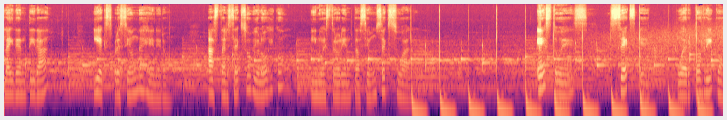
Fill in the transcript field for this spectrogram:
la identidad y expresión de género hasta el sexo biológico y nuestra orientación sexual. Esto es Sex Ed Puerto Rico.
